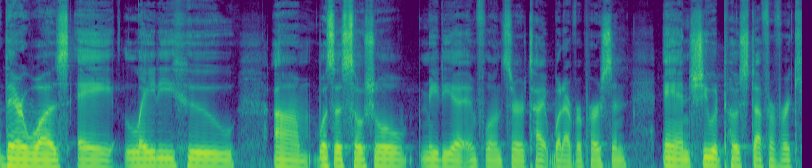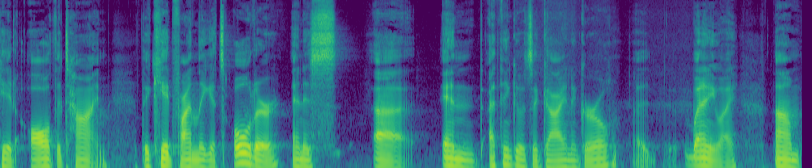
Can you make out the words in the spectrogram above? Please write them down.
there was a lady who um, was a social media influencer type whatever person and she would post stuff of her kid all the time the kid finally gets older and is uh, and i think it was a guy and a girl uh, but anyway um,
